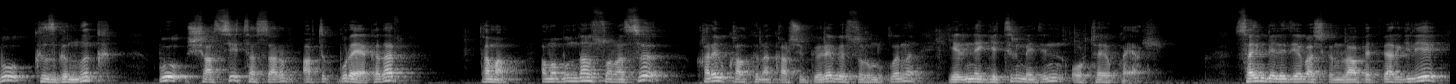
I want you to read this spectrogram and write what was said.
bu kızgınlık, bu şahsi tasarruf artık buraya kadar tamam. Ama bundan sonrası Karabük halkına karşı görev ve sorumluluklarını yerine getirmediğinin ortaya koyar. Sayın Belediye Başkanı Rafet Vergili'yi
